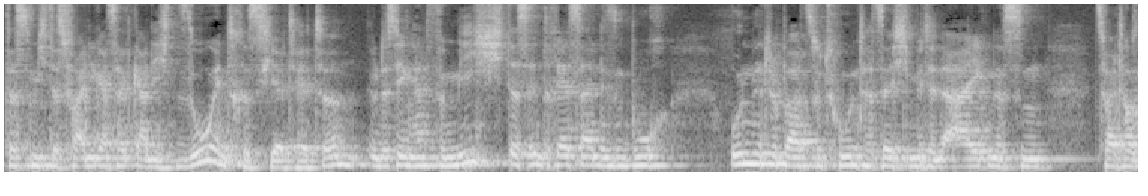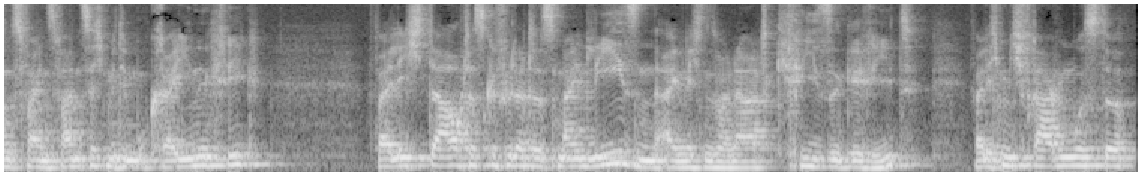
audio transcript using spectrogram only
dass mich das vor einiger Zeit gar nicht so interessiert hätte. Und deswegen hat für mich das Interesse an diesem Buch unmittelbar zu tun, tatsächlich mit den Ereignissen 2022, mit dem Ukraine-Krieg, weil ich da auch das Gefühl hatte, dass mein Lesen eigentlich in so eine Art Krise geriet weil ich mich fragen musste,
